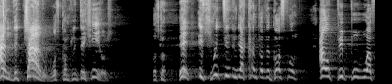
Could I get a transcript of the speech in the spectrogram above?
and the child was completely healed. It's written in the account of the gospel how people who have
